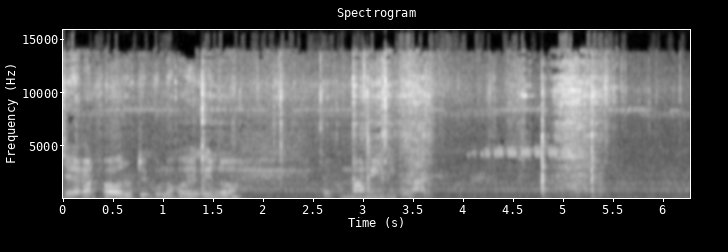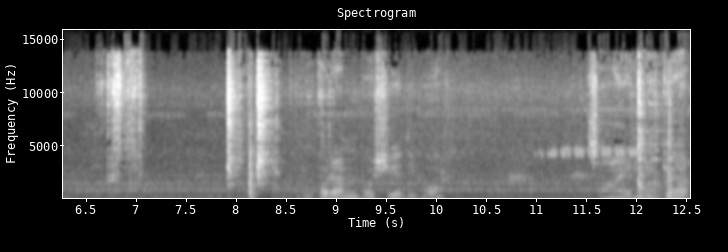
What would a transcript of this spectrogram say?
যে আমার পাউরুটিগুলো হয়ে গেল, এখন নামিয়ে দিব এরপরে আমি বসিয়ে দিব চায়ের লিকার,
